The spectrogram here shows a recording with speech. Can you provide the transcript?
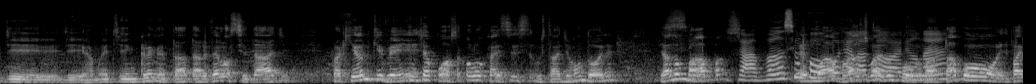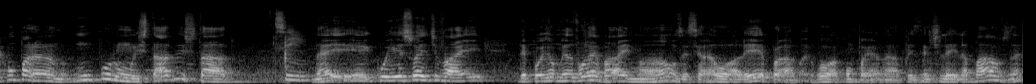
de, de realmente incrementar, dar velocidade, para que ano que vem a gente já possa colocar esse, o estado de Rondônia já no Sim, mapa. Já avance um é, pouco avance o relatório, mais um pouco. né? Tá bom, a gente vai comparando, um por um, estado e estado. Sim. Né? E, e, com isso a gente vai, depois eu mesmo vou levar em mãos, esse, ou a lei, vou acompanhando a presidente Leila Barros, né?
